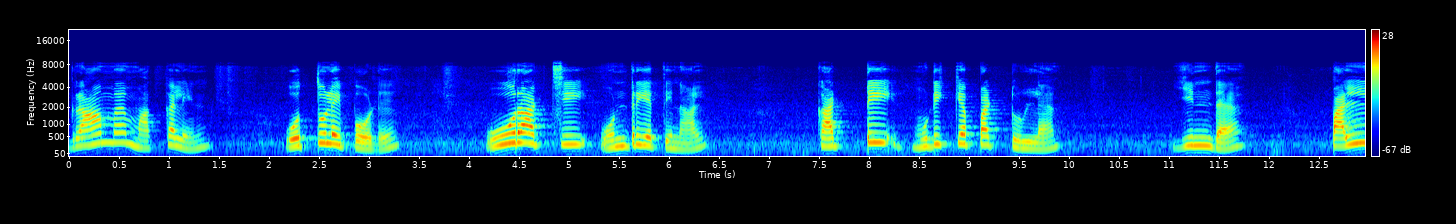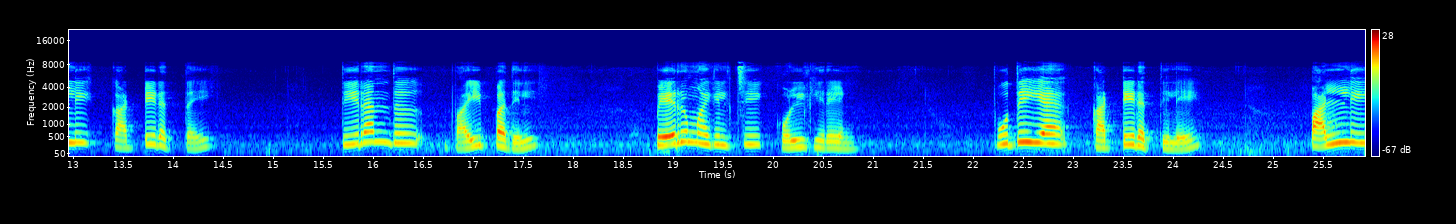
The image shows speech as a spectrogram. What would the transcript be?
கிராம மக்களின் ஒத்துழைப்போடு ஊராட்சி ஒன்றியத்தினால் கட்டி முடிக்கப்பட்டுள்ள இந்த பள்ளி கட்டிடத்தை திறந்து வைப்பதில் பெருமகிழ்ச்சி கொள்கிறேன். புதிய கட்டிடத்திலே பள்ளி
